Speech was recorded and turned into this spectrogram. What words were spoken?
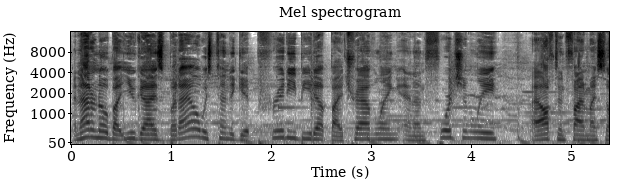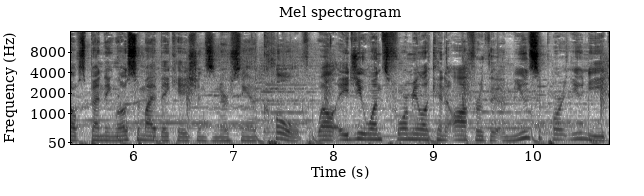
And I don't know about you guys, but I always tend to get pretty beat up by traveling, and unfortunately, I often find myself spending most of my vacations nursing a cold. While AG1's formula can offer the immune support you need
